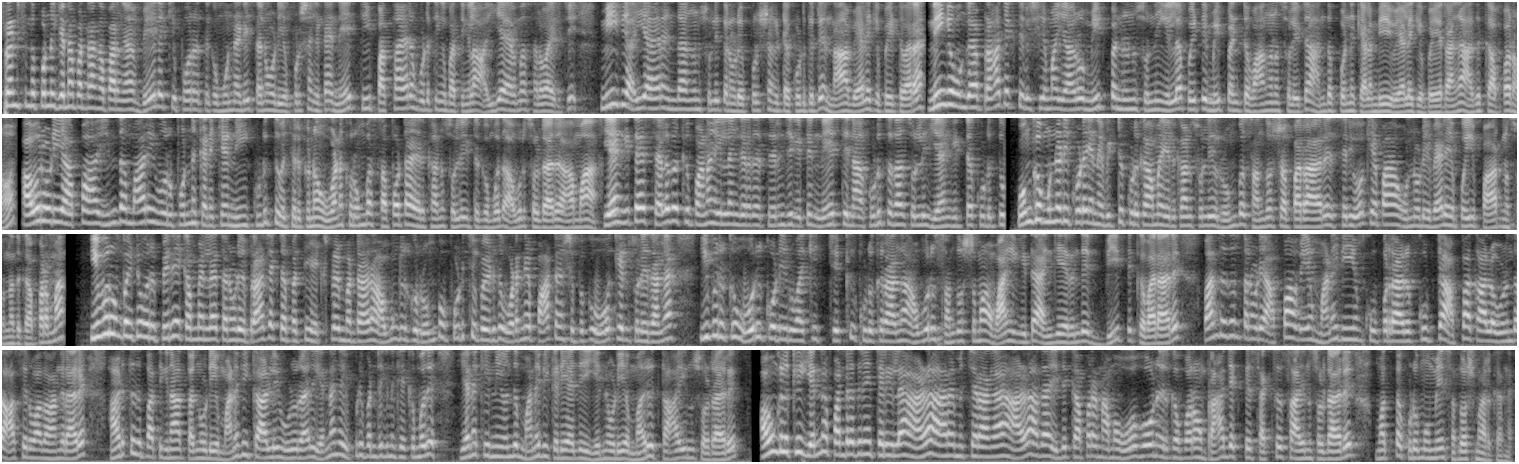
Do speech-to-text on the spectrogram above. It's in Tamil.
ஃப்ரெண்ட்ஸ் இந்த பொண்ணுக்கு என்ன பண்ணுறாங்க பாருங்க வேலைக்கு போகிறதுக்கு முன்னாடி தன்னுடைய புருஷங்கிட்ட நேத்தி பத்தாயிரம் கொடுத்தீங்க பார்த்தீங்களா ஐயாயிரம் தான் செலவாயிடுச்சு. மீதி ஐயாயிரம் இந்தாங்கன்னு சொல்லி தன்னுடைய புருஷங்கிட்ட கொடுத்துட்டு நான் வேலைக்கு போயிட்டு வரேன். நீங்கள் உங்கள் ப்ராஜெக்ட் விஷயமா யாரோ மீட் பண்ணுன்னு சொன்னீங்கல்ல போயிட்டு மீட் பண்ணிட்டு வாங்கன்னு சொல்லிட்டு அந்த பொண்ணு கிளம்பி வேலைக்கு போயிடுறாங்க. அதுக்கப்புறம் அவருடைய அப்பா இந்த மாதிரி ஒரு பொண்ணு கிடைக்க நீ கொடுத்து வச்சிருக்கணும். உனக்கு ரொம்ப சப்போர்ட்டாக இருக்கான்னு சொல்லிட்டு இருக்கும்போது அவர் சொல்கிறாரு ஆமாம் என்கிட்ட செலவுக்கு பணம் இல்லைங்கிறத தெரிஞ்சுக்கிட்டு நேத்தி நான் கொடுத்ததா சொல்லி என்கிட்ட கொடுத்து உங்கள் முன்னாடி கூட என்னை விட்டு கொடுக்காம இருக்கான்னு சொல்லி ரொம்ப சந்தோஷப்படுறாரு. சரி ஓகேப்பா உன்னுடைய வேலையை போய் பாருன்னு சொன்னதுக்கு அப்புறமா இவரும் போயிட்டு ஒரு பெரிய கம்பெனியில் தன்னுடைய ப்ராஜெக்ட்டை பற்றி எக்ஸ்பிளைன் பண்ணுறாரு அவங்களுக்கு ரொம்ப பிடிச்சி போயிடுது. உடனே பார்ட்னர்ஷிப்புக்கு ஓகேன்னு சொல்லிடுறாங்க. இவருக்கு ஒரு கோடி ரூபாய்க்கு செக்கு கொடுக்குறாங்க. அவரும் சந்தோஷமாக வாங்கிக்கிட்டு அங்கேருந்து வீட்டுக்கு வராரு. வந்ததும் தன்னுடைய அப்பாவையும் மனைவியையும் கூப்பிட்றாரு. கூப்பிட்டு அப்பா காலில் விழுந்து ஆசீர்வாதம் வாங்குறாரு. அடுத்தது பார்த்தீங்கன்னா தன்னுடைய மனைவி காலையும் விழுறாரு. என்னங்க இப்படி பண்ணுறீங்கன்னு கேட்கும்போது எனக்கு நீ வந்து மனைவி கிடையாது. என்னுடைய மறு தாயின்னு சொல்கிறாரு அவங்களுக்கு என்ன பண்ணுறதுனே தெரியல. அழ ஆரம்பிச்சுறாங்க. அழாத இதுக்கப்புறம் நம்ம ஓஹோன்னு இருக்க போகிறோம் ப்ராஜெக்ட் சக்ஸஸ் ஆகுதுன்னு சொல்கிறாரு மொத்த குடும்பமே சந்தோஷமாக இருக்காங்க.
